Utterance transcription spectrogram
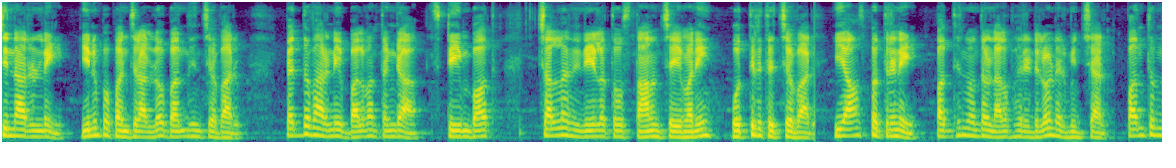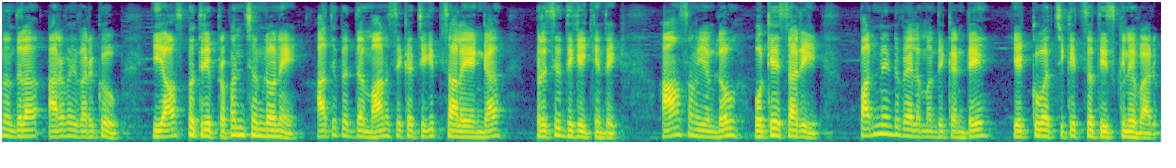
చిన్నారుల్ని ఇనుప పంజరాల్లో బంధించేవారు. పెద్దవారిని బలవంతంగా స్టీమ్ బాత్ చల్లని నీళ్ళతో స్నానం చేయమని ఒత్తిడి తెచ్చేవారు. ఈ ఆసుపత్రిని పద్దెనిమిది వందల నలభై రెండులో నిర్మించారు. పంతొమ్మిది వందల అరవై వరకు ఈ ఆసుపత్రి ప్రపంచంలోనే అతిపెద్ద మానసిక చికిత్సాలయంగా ప్రసిద్ధికెక్కింది. ఆ సమయంలో ఒకేసారి పన్నెండు వేల మంది కంటే ఎక్కువ చికిత్స తీసుకునేవారు.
